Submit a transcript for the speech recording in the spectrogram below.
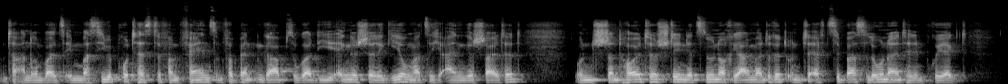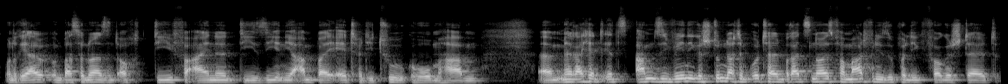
unter anderem, weil es eben massive Proteste von Fans und Verbänden gab. Sogar die englische Regierung hat sich eingeschaltet. Und Stand heute stehen jetzt nur noch Real Madrid und der FC Barcelona hinter dem Projekt. Und Real und Barcelona sind auch die Vereine, die Sie in Ihr Amt bei A22 gehoben haben. Ähm, Herr Reichert, jetzt haben Sie wenige Stunden nach dem Urteil bereits ein neues Format für die Super League vorgestellt.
